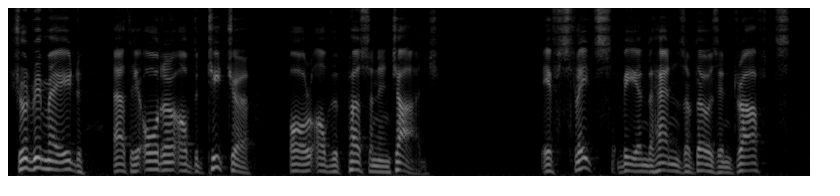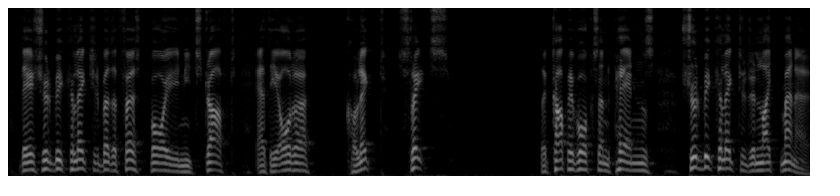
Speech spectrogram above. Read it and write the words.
should be made at the order of the teacher or of the person in charge. If slates be in the hands of those in drafts, they should be collected by the first boy in each draft at the order collect slates. The copybooks and pens should be collected in like manner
